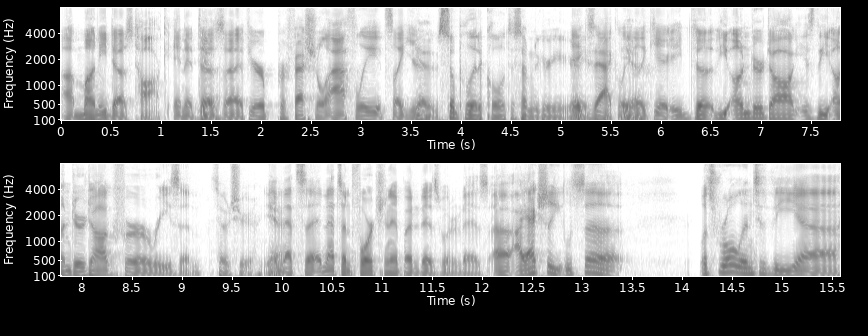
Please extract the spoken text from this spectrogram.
Uh, money does talk, and it does. Uh, if you're a professional athlete, it's like you're yeah, it's still political to some degree. Right? exactly Yeah. like you're, the the underdog is the underdog for a reason So true. Yeah. and that's uh, and that's unfortunate, but it is what it is. Uh, I actually let's uh let's roll into the uh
